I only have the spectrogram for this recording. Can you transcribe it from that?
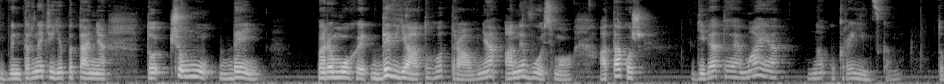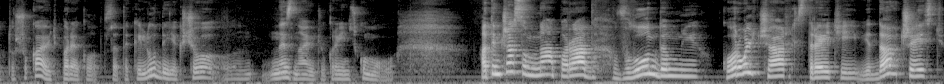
в інтернеті є питання: то чому День перемоги 9 травня, а не 8, а також 9 мая на українському. Тобто шукають переклад все-таки люди, якщо е, не знають українську мову. А тим часом на парад в Лондоні король Чарльз III віддав честь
